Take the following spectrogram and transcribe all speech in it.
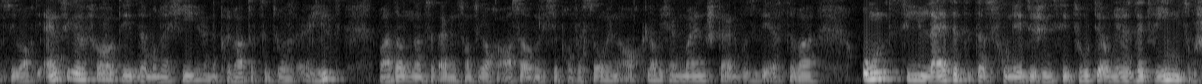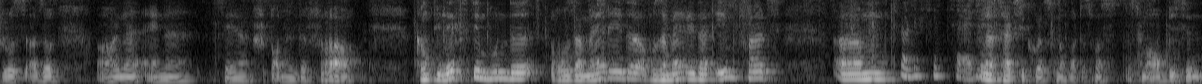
sie war auch die einzige Frau, die in der Monarchie eine Privatdozentur erhielt, war dann 1921 auch außerordentliche Professorin, auch glaube ich ein Meilenstein, wo sie die erste war. Und sie leitete das Phonetische Institut der Universität Wien zum Schluss, also eine, eine sehr spannende Frau kommt die letzte im Bunde, Rosa Mayräder. Rosa Mayräder ebenfalls. Ähm, Soll ich sie zeigen? Ja, zeig sie kurz nochmal, dass, dass man auch ein bisschen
